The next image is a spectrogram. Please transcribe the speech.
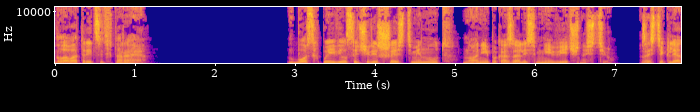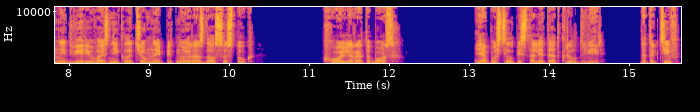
Глава 32. Босх появился через шесть минут, но они показались мне вечностью. За стеклянной дверью возникло темное пятно и раздался стук. «Холлер, это Босх». Я опустил пистолет и открыл дверь. Детектив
